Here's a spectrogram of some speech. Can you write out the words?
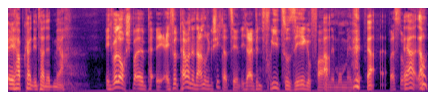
ich habe kein Internet mehr. Ich würde auch, äh, ich würde permanent eine andere Geschichte erzählen. Ich bin free zur See gefahren ah. im Moment. Ja. Weißt du? Ja, auch,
